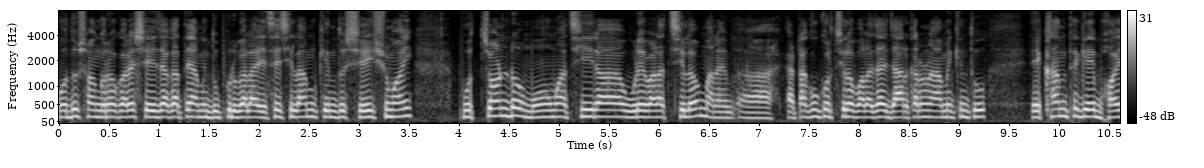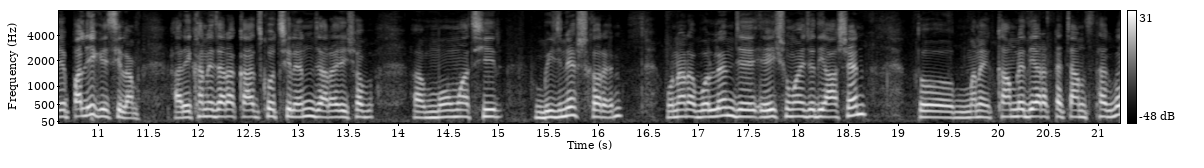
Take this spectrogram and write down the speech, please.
মধু সংগ্রহ করে, সেই জায়গাতে আমি দুপুরবেলা এসেছিলাম। কিন্তু সেই সময় প্রচণ্ড মৌমাছিরা উড়ে বেড়াচ্ছিল মানে অ্যাটাকও করছিল বলা যায়। যার কারণে আমি কিন্তু এখান থেকে ভয়ে পালিয়ে গেছিলাম। আর এখানে যারা কাজ করছিলেন, যারা এইসব মৌমাছির বিজনেস করেন, ওনারা বললেন যে, এই সময় যদি আসেন, তো মানে কামড়ে দেওয়ার একটা চান্স থাকবে।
